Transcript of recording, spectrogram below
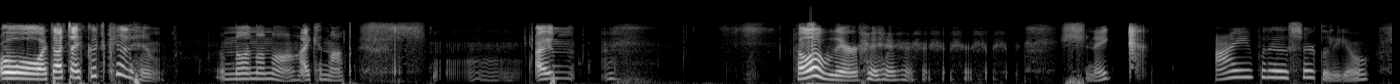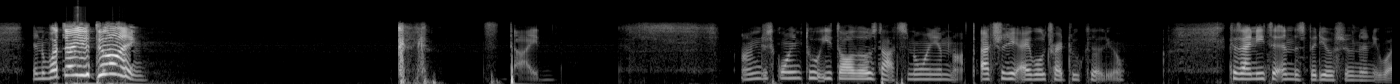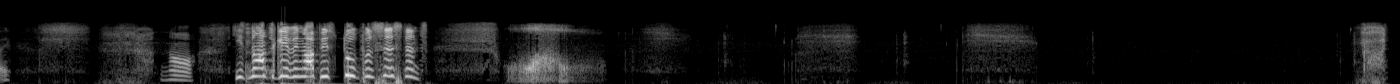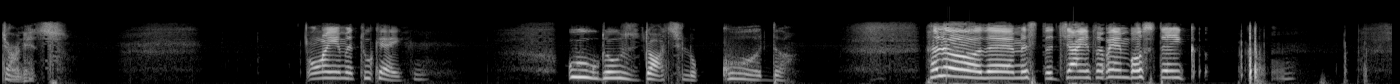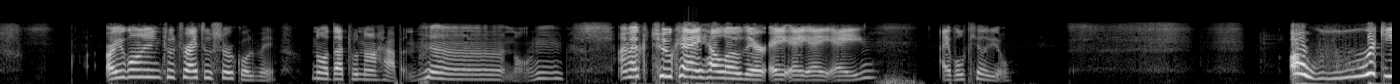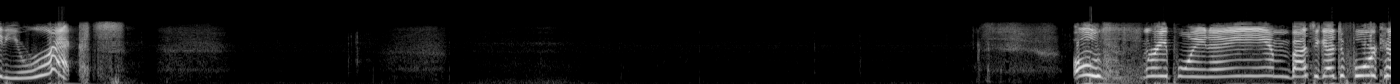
Oh, I thought I could kill him. No, no, no, I cannot. I'm... Hello there. Snake. I put a circle you. And what are you doing? I'm just going to eat all those dots. No, I am not. Actually, I will try to kill you. Because I need to end this video soon anyway. No. He's not giving up He's too persistent. God darn it. Oh, I am at 2k. Ooh, those dots look good. Hello there, Mr. Giant Rainbow Snake. Are you going to try to circle me? No, that will not happen. no. I'm at 2k. Hello there, A A A A. I will kill you. Oh, rickety wrecked! Oh, 3.8. I'm about to get to 4K.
